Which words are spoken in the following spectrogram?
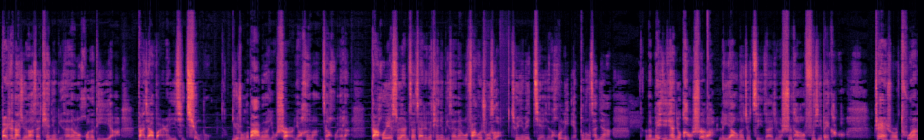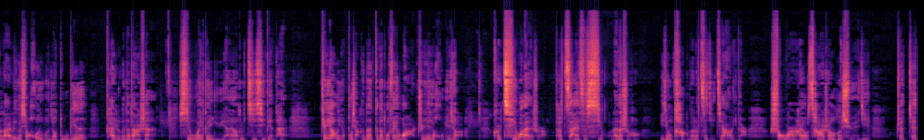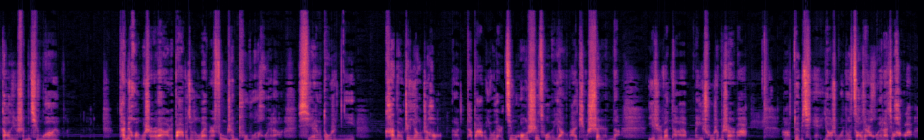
白山大学呢，在田径比赛当中获得第一啊，大家晚上一起庆祝。女主的爸爸呢，有事儿要很晚再回来。大辉虽然在在这个田径比赛当中发挥出色，却因为姐姐的婚礼不能参加。那没几天就考试了，黎央呢就自己在这个食堂复习备考。这时候突然来了一个小混混，叫渡边，开始跟他搭讪。行为跟语言啊都极其变态，真央也不想跟他跟他多废话，直接就回去了。可是奇怪的是，他再次醒来的时候，已经躺在了自己家里边，手腕还有擦伤和血迹。这这到底什么情况呀？他还没缓过神来啊，这爸爸就从外边风尘仆仆的回来了，鞋上都是泥。看到真央之后啊，他爸爸有点惊慌失措的样子，还挺瘆人的。一直问他呀，没出什么事儿吧？啊，对不起，要是我能早点回来就好了。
